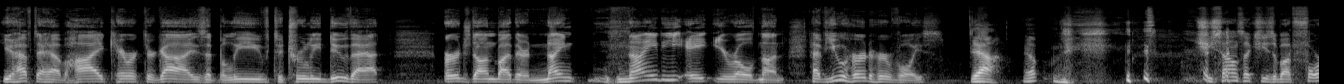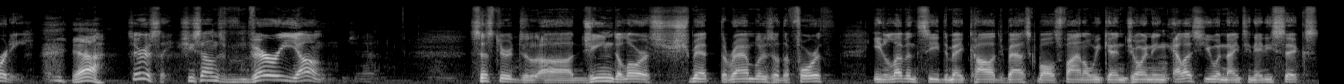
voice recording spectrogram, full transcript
You have to have high-character guys that believe to truly do that. Urged on by their 98-year-old nun. Have you heard her voice? Yeah. Yep. She sounds like she's about 40. yeah. Seriously, she sounds very young. Sister uh, Jean Dolores Schmidt, the Ramblers of the fourth 11th seed to make college basketball's final weekend, joining LSU in 1986,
